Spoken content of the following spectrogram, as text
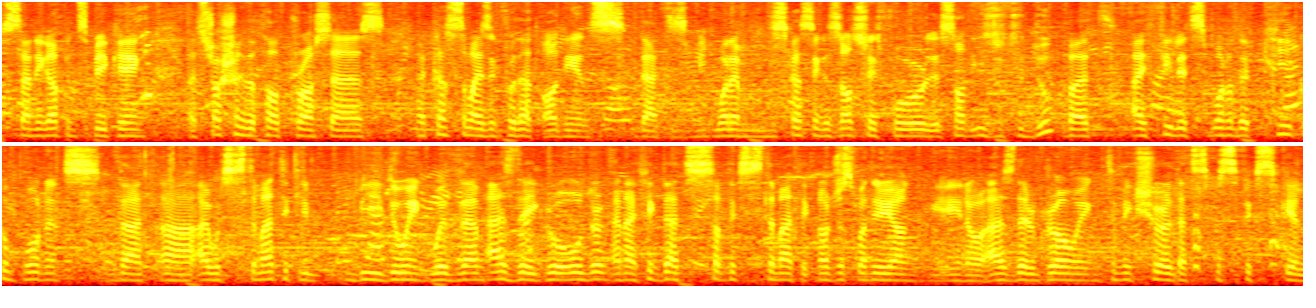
standing up and speaking, uh, structuring the thought process, uh, customizing for that audience that is me. What I'm discussing is not straightforward, it's not easy to do, but I feel it's one of the key components that uh, I would systematically be doing with them as they they grow older. And I think that's something systematic, not just when they're young, you know, as they're growing to make sure that's a specific skill.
